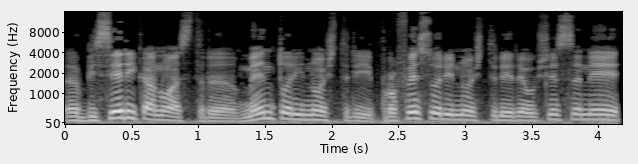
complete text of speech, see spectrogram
uh, biserica noastră, mentorii noștri, profesorii noștri reușesc să ne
